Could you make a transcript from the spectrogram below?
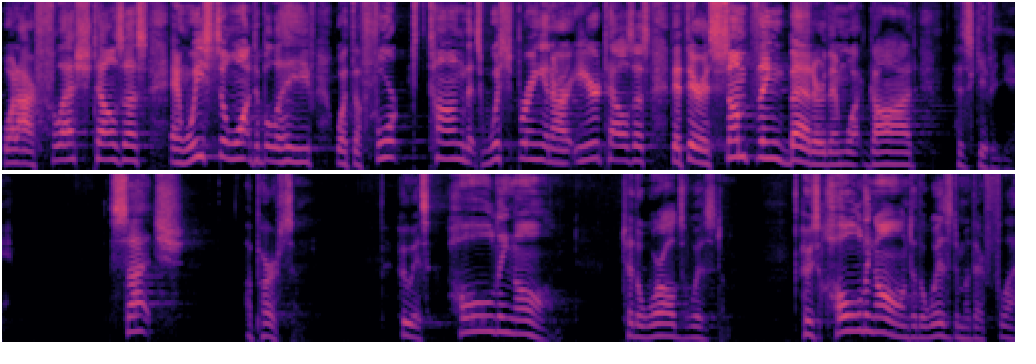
what our flesh tells us, and we still want to believe what the forked tongue that's whispering in our ear tells us that there is something better than what God has given you. Such a person who is holding on to the world's wisdom who's holding on to the wisdom of their flesh,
